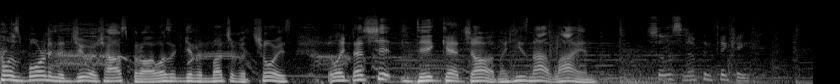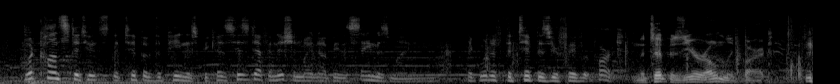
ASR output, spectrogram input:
I was born in a Jewish hospital. I wasn't given much of a choice. But like that shit did catch on. Like he's not lying. So listen, I've been thinking. What constitutes the tip of the penis? Because his definition might not be the same as mine. I mean, like, what if the tip is your favorite part? The tip is your only part.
